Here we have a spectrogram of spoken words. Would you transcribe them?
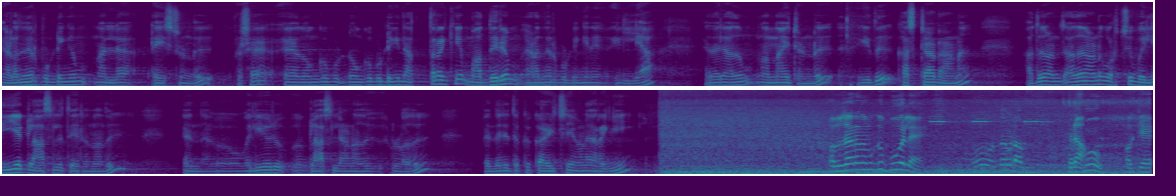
ഇളനീർ പുഡിങ്ങും നല്ല ടേസ്റ്റ് ഉണ്ട് പക്ഷേ നുങ്ക് നൊങ്ക് പുഡിങ്ങിന്റെ അത്രയ്ക്ക് മധുരം ഇളനീർ പുഡിങ്ങിന് ഇല്ല. എന്നാലും അതും നന്നായിട്ടുണ്ട്. ഇത് കസ്റ്റാർഡാണ്. അത് അതാണ് കുറച്ച് വലിയ ഗ്ലാസ്സിൽ തരുന്നത്. എന്താ വലിയൊരു ഗ്ലാസ്സിലാണ് അത് ഉള്ളത്. അപ്പോൾ എന്തായാലും ഇതൊക്കെ കഴിച്ച് ഞങ്ങൾ ഇറങ്ങി. അപ്പോൾ സാറേ നമുക്ക് പോവല്ലേ? ഓക്കേ.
